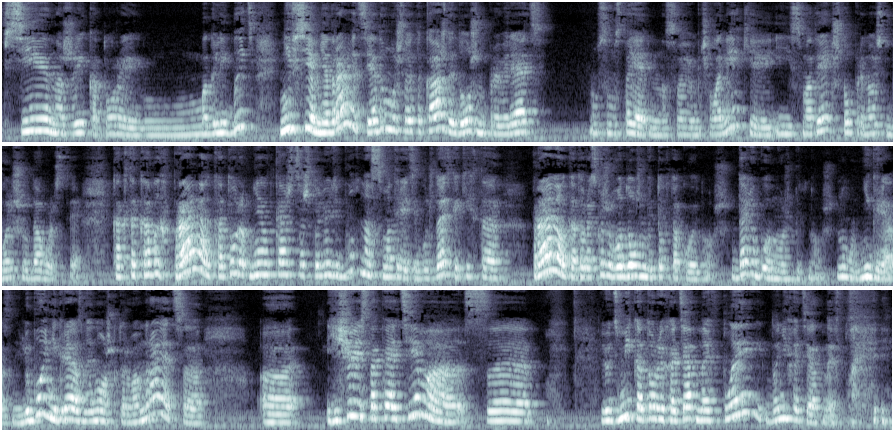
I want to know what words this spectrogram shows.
все ножи, которые могли быть. Не все мне нравятся. Я думаю, что это каждый должен проверять ну, самостоятельно на своем человеке и смотреть, что приносит больше удовольствия. Как таковых правил, которые... Мне вот кажется, что люди будут нас смотреть и будут ждать каких-то правил, которые скажут, вот должен быть только такой нож. Да, любой может быть нож. Ну, не грязный. Любой не грязный нож, который вам нравится. Э, Еще есть такая тема с людьми, которые хотят knife play, но не хотят knife play.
